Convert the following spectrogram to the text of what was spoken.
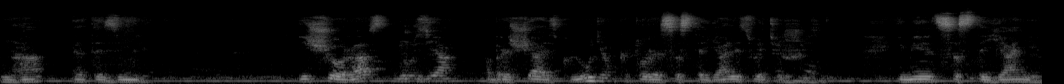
на этой земле. Еще раз, друзья, обращаюсь к людям, которые состоялись в этой жизни, имеют состояние,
